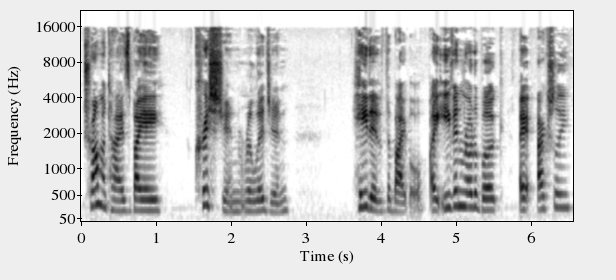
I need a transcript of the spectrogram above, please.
traumatized by a Christian religion, hated the Bible. I even wrote a book. I actually,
